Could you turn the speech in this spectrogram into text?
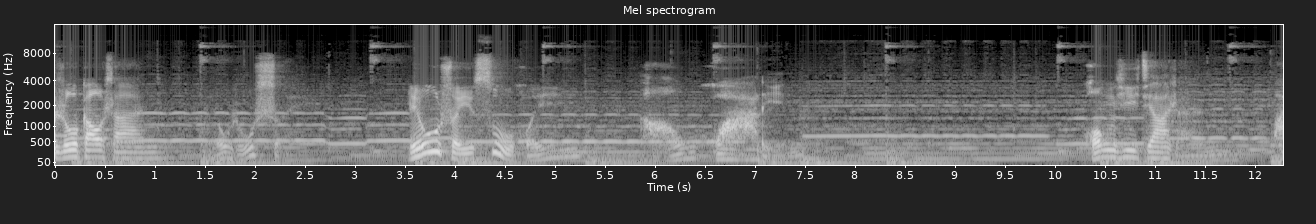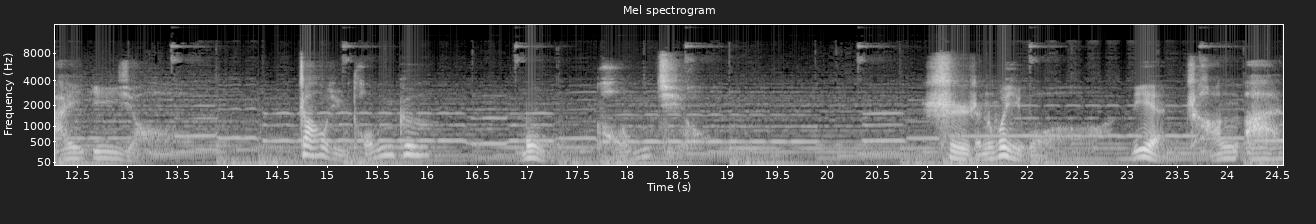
如高山，流如水，流水溯回桃花林。红衣佳人，白衣友。朝与同歌，暮同酒。世人为我恋长安，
